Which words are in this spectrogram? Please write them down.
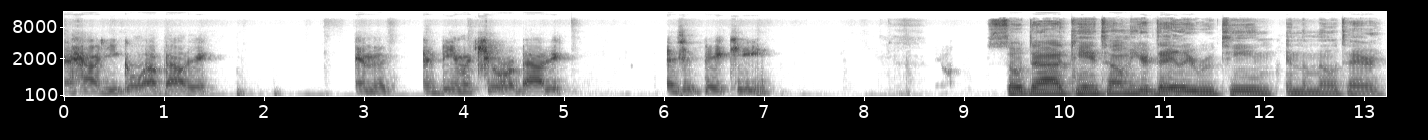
and how you go about it and and being mature about it is a big key. So, Dad, can you tell me your daily routine in the military?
